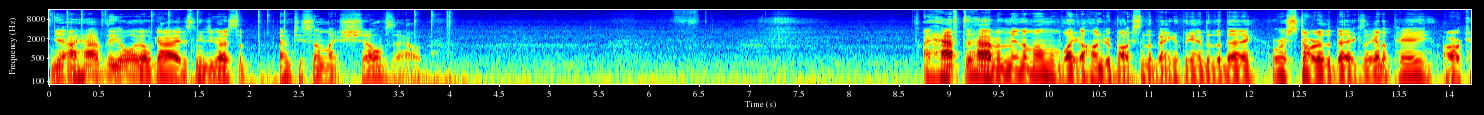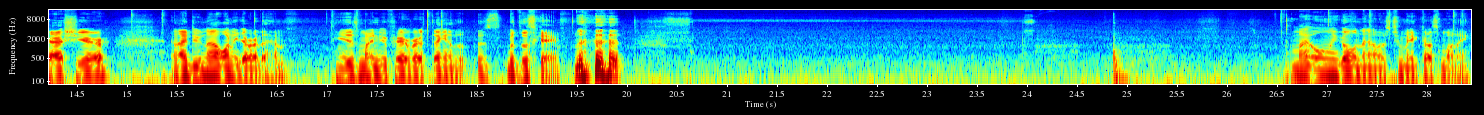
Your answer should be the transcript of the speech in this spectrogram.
Yeah, I have the oil, guy. I just need you guys to empty some of my shelves out. I have to have a minimum of like a hundred bucks in the bank at the end of the day or start of the day because I got to pay our cashier, and I do not want to get rid of him. He is my new favorite thing with this game. my only goal now is to make us money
